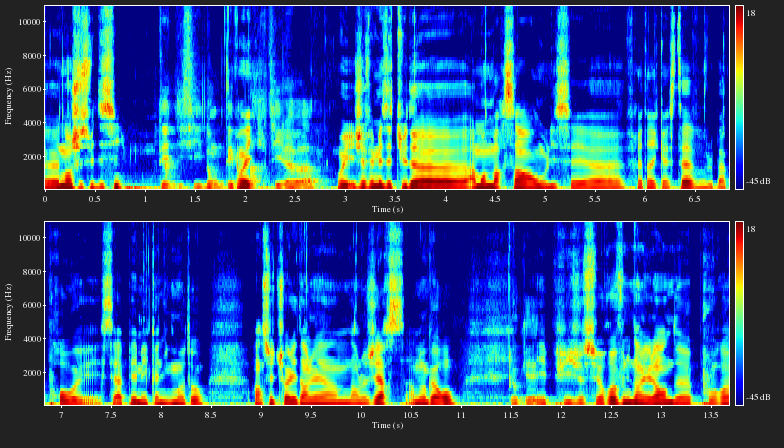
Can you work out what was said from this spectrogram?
euh, Non, je suis d'ici. T'es d'ici, donc t'es parti là-bas Oui, j'ai fait mes études à, Mont-de-Marsan, au lycée euh, Frédéric Estève, le bac pro et CAP mécanique moto. Ensuite, je suis allé dans, dans le Gers, à Nogaro. Et puis, je suis revenu dans les Landes pour,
